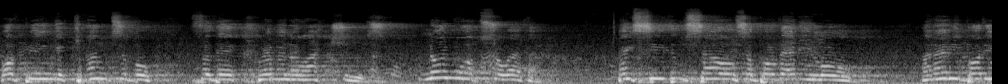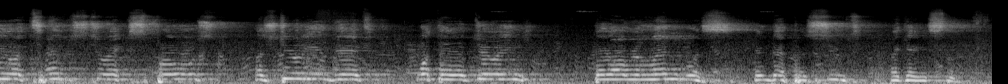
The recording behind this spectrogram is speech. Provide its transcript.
of being accountable for their criminal actions. None whatsoever. They see themselves above any law. And anybody who attempts to expose, as Julian did, what they are doing, they are relentless in their pursuit against them.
